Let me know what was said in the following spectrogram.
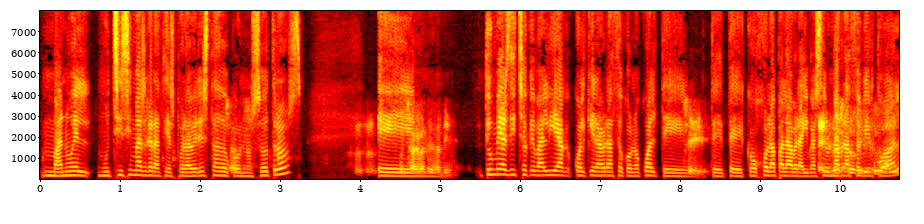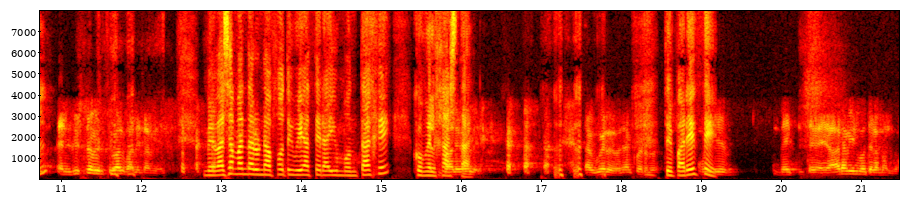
Manuel, muchísimas gracias por haber estado con nosotros. Muchas gracias a ti. Tú me has dicho que valía cualquier abrazo, con lo cual te, te, cojo la palabra y va a ser un abrazo virtual. El nuestro virtual vale también. me vas a mandar una foto y voy a hacer ahí un montaje con el hashtag. de acuerdo, de acuerdo. ¿Te parece? ahora mismo te la mando.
